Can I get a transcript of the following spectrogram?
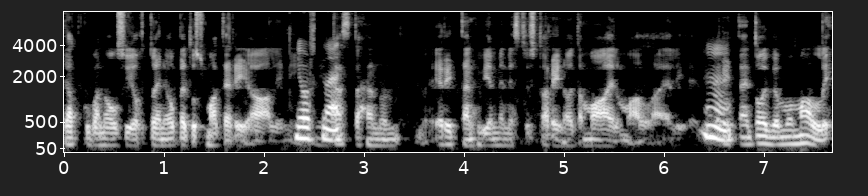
jatkuva nousujohtoinen opetusmateriaali, niin, Just niin tästähän on erittäin hyviä menestystarinoita maailmalla, eli, eli mm. erittäin toivoma malli.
